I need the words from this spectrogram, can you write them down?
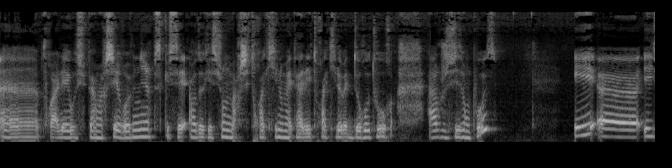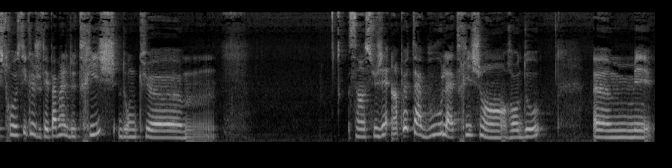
Euh, pour aller au supermarché et revenir, parce que c'est hors de question de marcher 3 km aller, 3 km de retour, alors que je suis en pause. Et, euh, et il se trouve aussi que je fais pas mal de triche, donc euh, c'est un sujet un peu tabou, la triche en rando, mais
